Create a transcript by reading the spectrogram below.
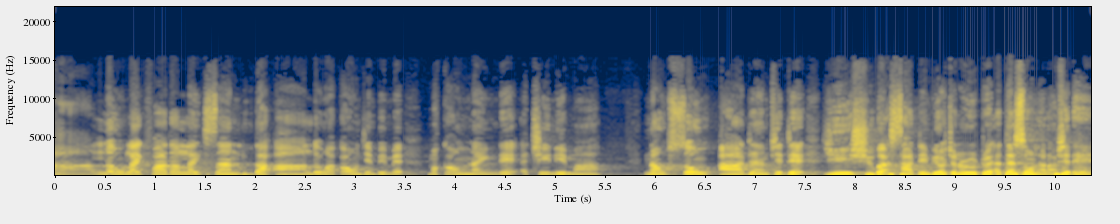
အားလုံး like father like son လူသားအားလုံးကကောင်းခြင်းပေမဲ့မကောင်းနိုင်တဲ့အခြေအနေမှာနောက်ဆုံးအာဒံဖြစ်တဲ့ယေရှုကစတင်ပြီးတော့ကျွန်တော်တို့အတွက်အသက်ဆုံးလာတာဖြစ်တယ်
